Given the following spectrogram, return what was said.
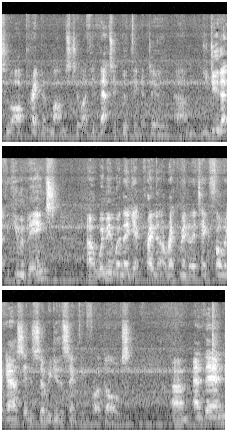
to our pregnant mums too. I think that's a good thing to do. Um, you do that for human beings. Uh, women, when they get pregnant, I recommend that they take folic acid, so we do the same thing for our dogs. Um, and then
